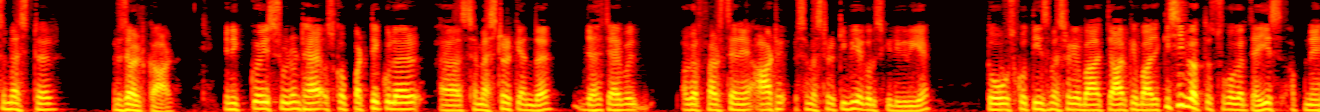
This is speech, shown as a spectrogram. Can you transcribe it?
سیمسٹر رزلٹ کارڈ یعنی کوئی اسٹوڈنٹ ہے اس کو پرٹیکولر سیمسٹر کے اندر جیسے چاہے وہ اگر فرسٹ سیمسٹر کی بھی اگر اس کی ڈگری ہے تو اس کو تین سیمسٹر کے بعد چار کے بعد کسی بھی وقت اس کو اگر چاہیے اپنے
